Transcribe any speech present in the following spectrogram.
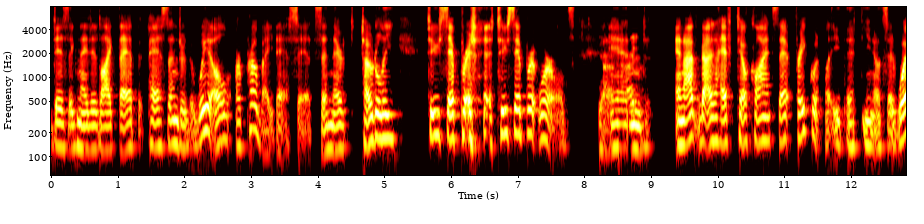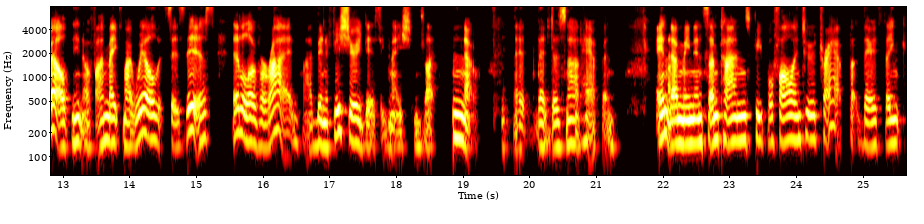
designated like that that pass under the will are probate assets and they're totally two separate two separate worlds. Yeah, and. And I've, I have to tell clients that frequently that you know said well you know if I make my will that says this it'll override my beneficiary designations like no that that does not happen and I mean and sometimes people fall into a trap they think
